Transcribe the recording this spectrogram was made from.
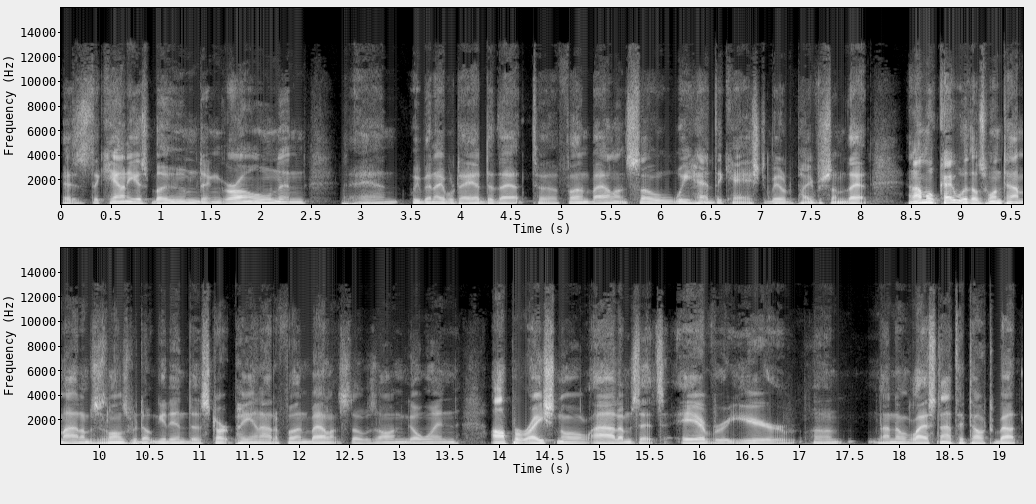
as the county has boomed and grown, and and we've been able to add to that uh, fund balance. So we had the cash to be able to pay for some of that. And I'm okay with those one-time items as long as we don't get into start paying out of fund balance those ongoing operational items. That's every year. Um, I know last night they talked about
